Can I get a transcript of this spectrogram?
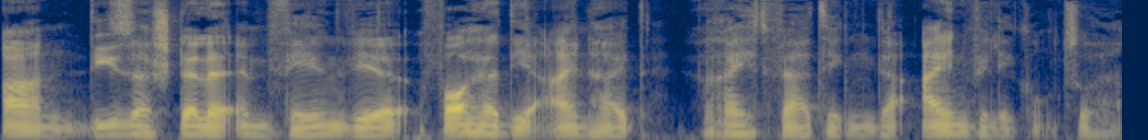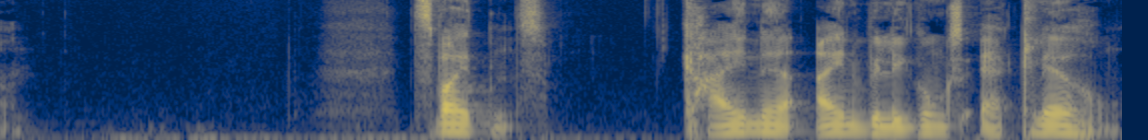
An dieser Stelle empfehlen wir vorher die Einheit rechtfertigende Einwilligung zu hören. Zweitens. Keine Einwilligungserklärung.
